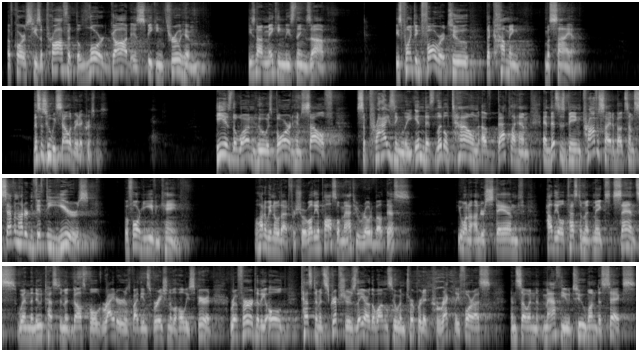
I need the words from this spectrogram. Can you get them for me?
of course, he's a prophet. The Lord God is speaking through him. He's not making these things up. He's pointing forward to the coming Messiah. This is who we celebrate at Christmas. He is the one who was born himself surprisingly in this little town of Bethlehem, and this is being prophesied about some 750 years before he even came. Well, how do we know that for sure? Well, the Apostle Matthew wrote about this you want to understand how the Old Testament makes sense when the New Testament gospel writers, by the inspiration of the Holy Spirit, refer to the Old Testament scriptures, they are the ones who interpret it correctly for us. And so in Matthew 2 1 to 6,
